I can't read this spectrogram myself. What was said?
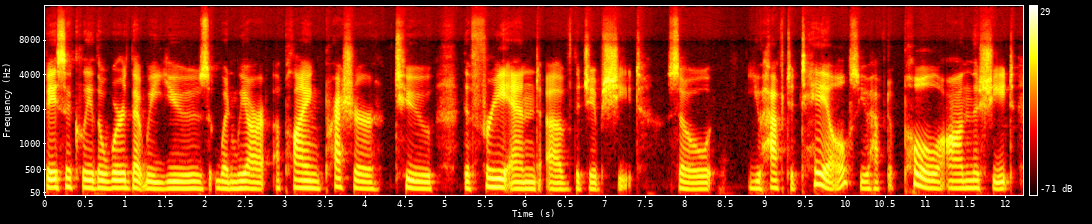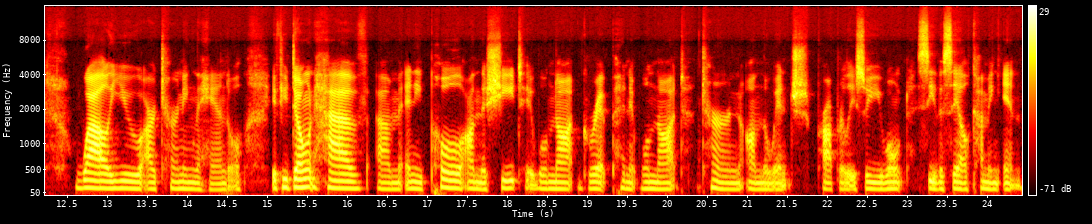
basically the word that we use when we are applying pressure to the free end of the jib sheet. So you have to tail, so you have to pull on the sheet while you are turning the handle. If you don't have um, any pull on the sheet, it will not grip and it will not turn on the winch properly, so you won't see the sail coming in.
